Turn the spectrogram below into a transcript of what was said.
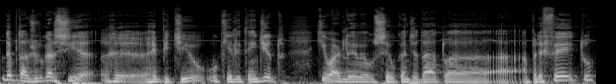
O deputado Júlio Garcia re, repetiu o que ele tem dito, que o Arleu é o seu candidato a, a, a prefeito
